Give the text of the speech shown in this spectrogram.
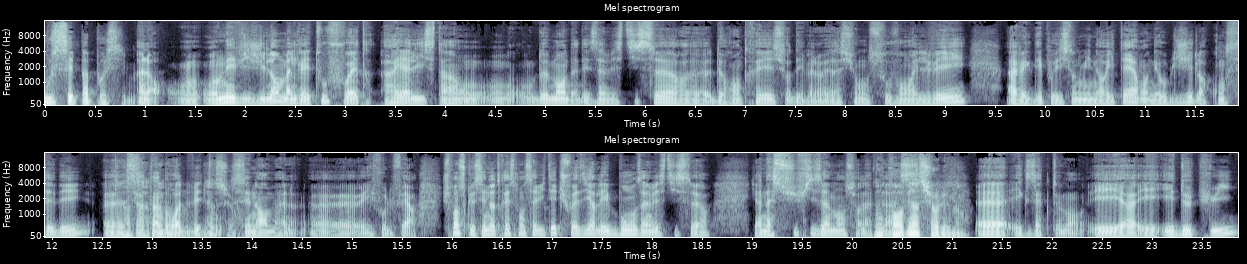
Ou c'est pas possible? Alors, on, on est vigilant, malgré tout, faut être réaliste. Hein. On, on demande à des investisseurs euh, de rentrer sur des valorisations souvent élevées, avec des positions de minoritaires. On est obligé de leur concéder euh, certains certain droits de veto. C'est normal, euh, il faut le faire. Je pense que c'est notre responsabilité de choisir les bons investisseurs. Il y en a suffisamment sur la Donc place. on revient sur l'humain. Euh, exactement. Et, euh, et, et depuis,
